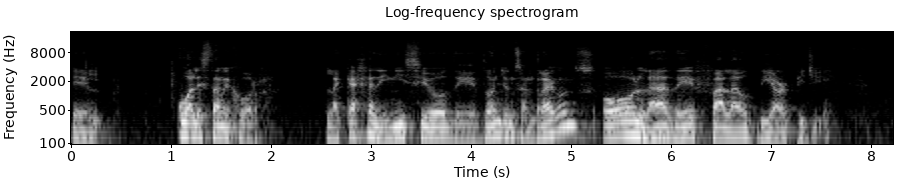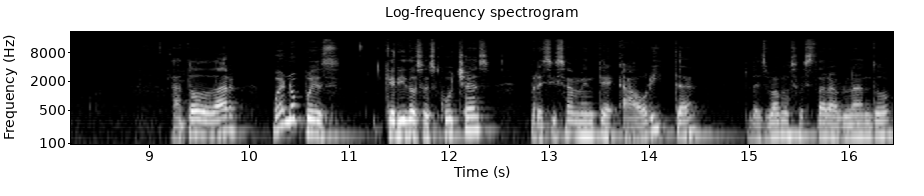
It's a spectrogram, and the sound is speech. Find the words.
el ¿cuál está mejor? ¿La caja de inicio de Dungeons and Dragons o la de Fallout the RPG? A todo dar. Bueno, pues, queridos escuchas, precisamente ahorita les vamos a estar hablando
